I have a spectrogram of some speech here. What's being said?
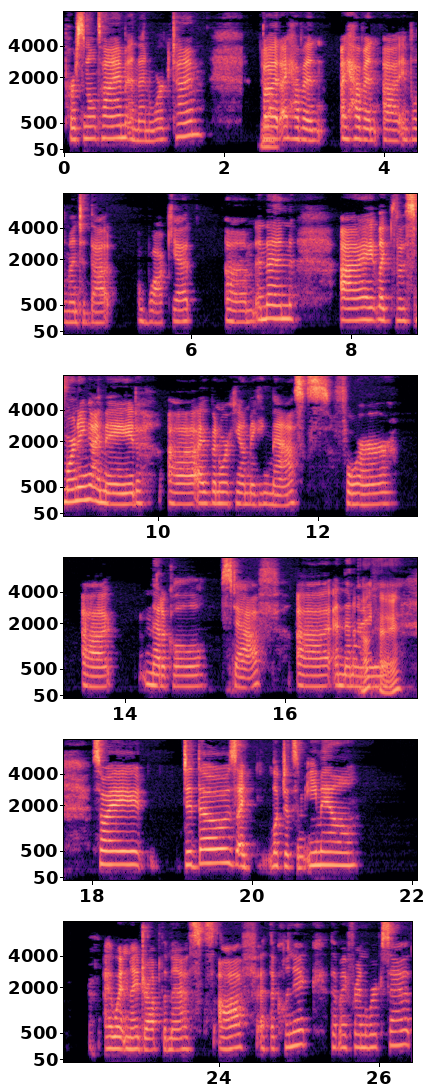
personal time and then work time. Yeah. But I haven't, I haven't uh, implemented that walk yet. Um, and then I like this morning I made, uh, I've been working on making masks for uh, medical staff. Uh, and then I, Okay. so I did those. I looked at some email. I went and I dropped the masks off at the clinic that my friend works at.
